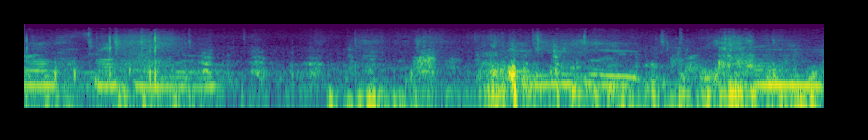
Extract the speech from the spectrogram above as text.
or else it's not going to work. And usually, only.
